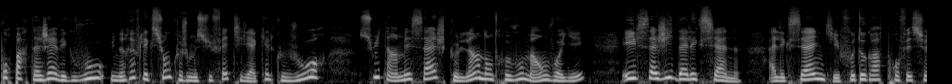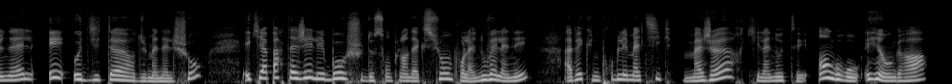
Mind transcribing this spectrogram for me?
pour partager avec vous une réflexion que je me suis faite il y a quelques jours suite à un message que l'un d'entre vous m'a envoyé. Et il s'agit d'Alexiane. Alexiane qui est photographe professionnel et auditeur du Manel Show et qui a partagé l'ébauche de son plan d'action pour la nouvelle année avec une problématique majeure qu'il a notée en gros et en gras.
